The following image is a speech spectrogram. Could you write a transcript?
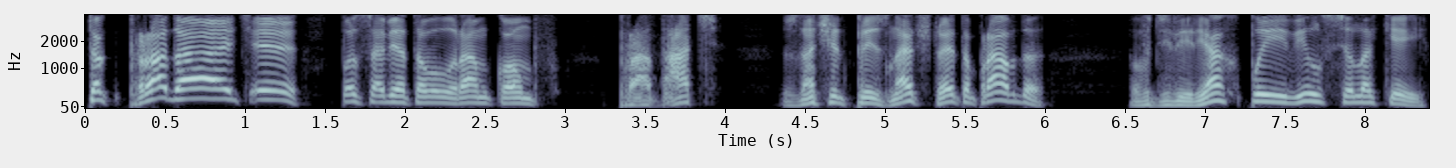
Так продайте, — посоветовал Рамкомф. Продать? Значит, признать, что это правда. В дверях появился лакей.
